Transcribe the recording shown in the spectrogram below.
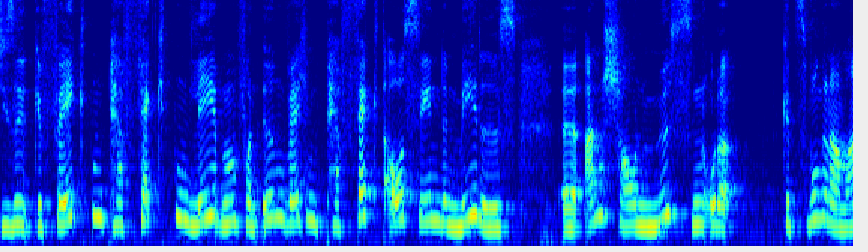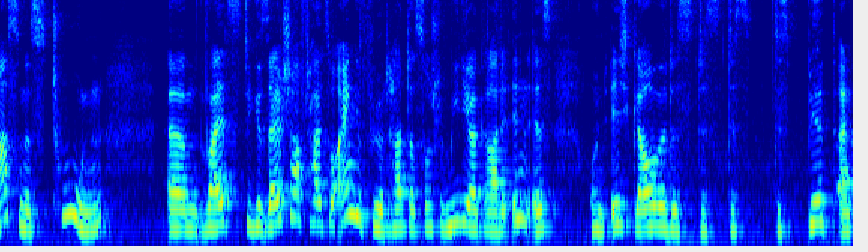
diese gefakten, perfekten Leben von irgendwelchen perfekt aussehenden Mädels äh, anschauen müssen oder gezwungenermaßen es tun, ähm, weil es die Gesellschaft halt so eingeführt hat, dass Social Media gerade in ist. Und ich glaube, das, das, das, das birgt ein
